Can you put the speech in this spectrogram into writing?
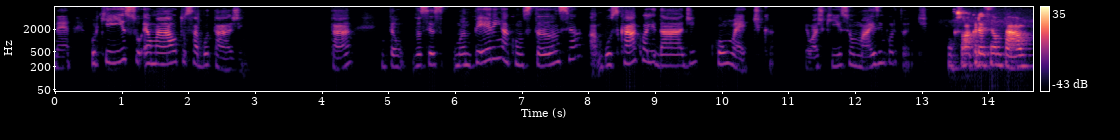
né? Porque isso é uma autossabotagem tá? Então, vocês manterem a constância, a buscar a qualidade com ética. Eu acho que isso é o mais importante. Só acrescentar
